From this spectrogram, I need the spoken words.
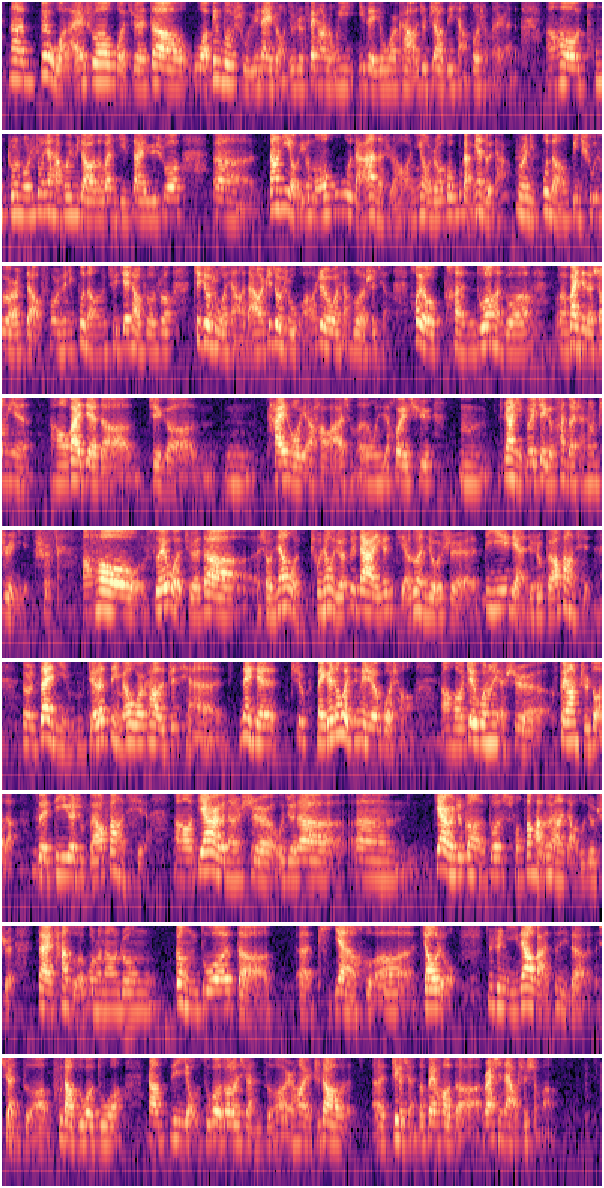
那对我来说，我觉得我并不属于那种就是非常容易 easy 就 work out 就知道自己想做什么的人的。然后同中同时中间还会遇到的问题在于说，呃，当你有一个模模糊糊答案的时候，你有时候会不敢面对它，或者你不能 be true to yourself，或者说你不能去介绍说说这就是我想要的答案，这就是我，这就是我想做的事情，会有很多很多呃外界的声音，然后外界的这个嗯 title 也好啊，什么东西会去嗯让你对这个判断产生质疑。是。然后，所以我觉得，首先我首先我觉得最大的一个结论就是，第一点就是不要放弃，就是在你觉得自己没有 work out 之前，那些就每个人都会经历这个过程，然后这个过程也是非常值得的。所以第一个是不要放弃，然后第二个呢是我觉得，嗯，第二个是更多是从方法论上的角度，就是在探索的过程当中，更多的呃体验和交流。就是你一定要把自己的选择铺到足够多，让自己有足够多的选择，然后也知道呃这个选择背后的 rationale 是什么。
